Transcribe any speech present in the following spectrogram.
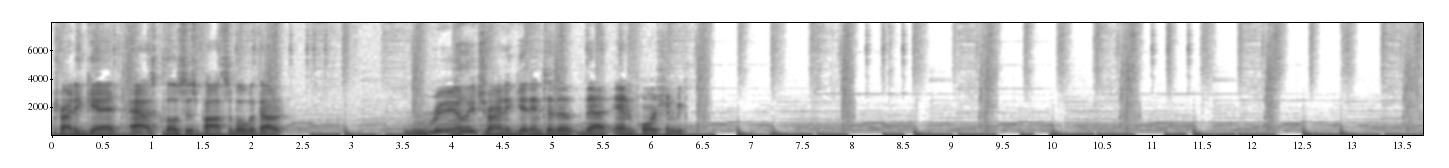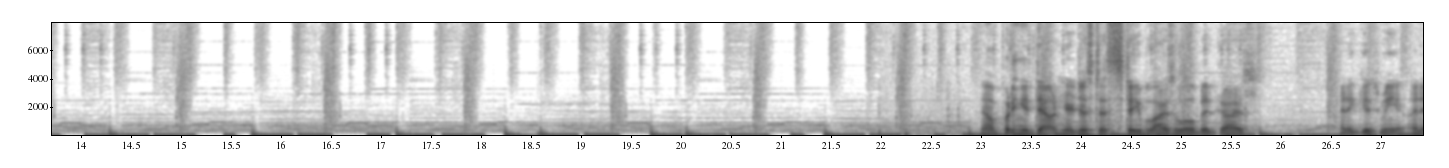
Try to get as close as possible without really trying to get into the, that end portion. Now I'm putting it down here just to stabilize a little bit, guys. And it gives me an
